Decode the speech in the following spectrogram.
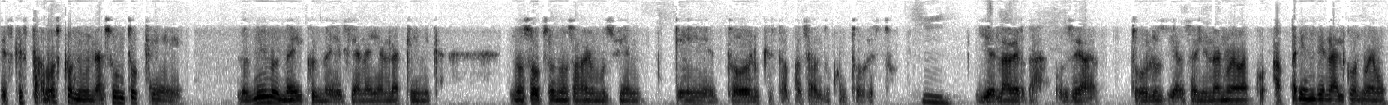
Es que estamos con un asunto que los mismos médicos me decían ahí en la clínica, nosotros no sabemos bien todo lo que está pasando con todo esto. Mm. Y es la verdad, o sea, todos los días hay una nueva, aprenden algo nuevo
